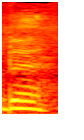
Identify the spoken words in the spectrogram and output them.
puder.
